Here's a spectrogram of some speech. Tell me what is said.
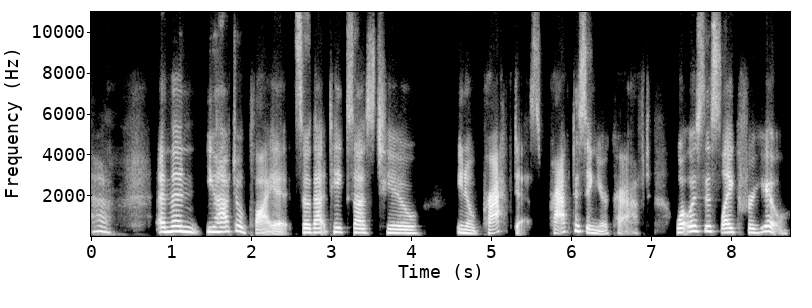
Yeah. And then you have to apply it. So that takes us to, you know, practice, practicing your craft. What was this like for you?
